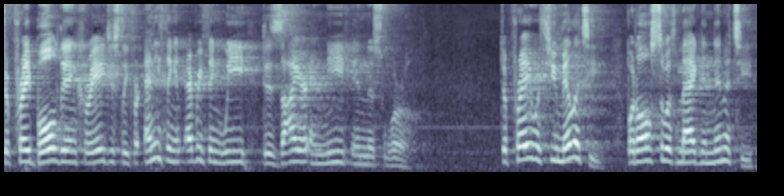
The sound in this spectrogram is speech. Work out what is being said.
To pray boldly and courageously for anything and everything we desire and need in this world. To pray with humility but also with magnanimity.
